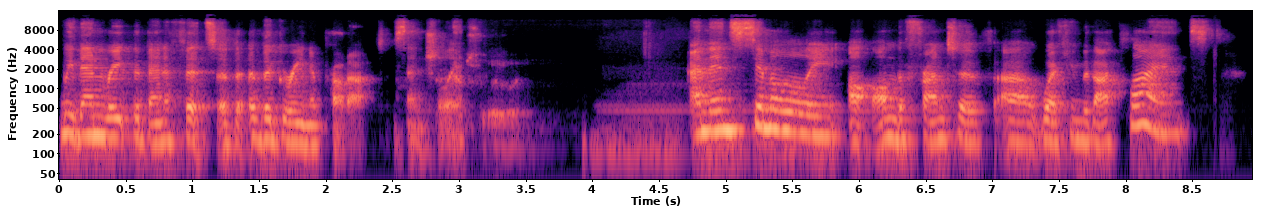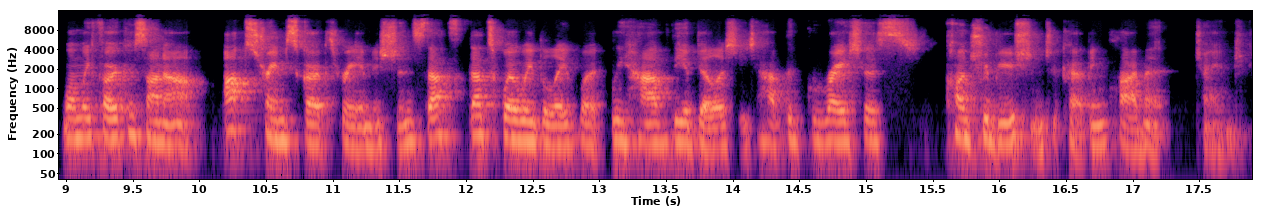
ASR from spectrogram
we then reap the benefits of, of a greener product, essentially. Absolutely. And then, similarly, on the front of uh, working with our clients, when we focus on our upstream scope three emissions, that's, that's where we believe we have the ability to have the greatest contribution to curbing climate change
